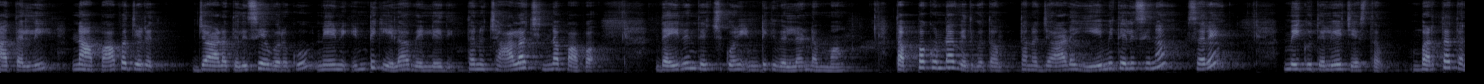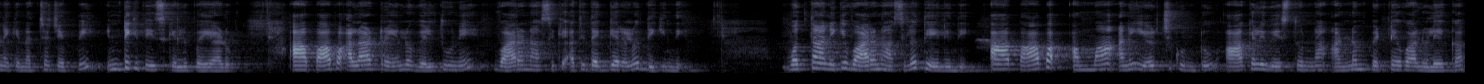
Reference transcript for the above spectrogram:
ఆ తల్లి నా పాప జడ జాడ తెలిసే వరకు నేను ఇంటికి ఇలా వెళ్ళేది. తను చాలా చిన్న పాప. ధైర్యం తెచ్చుకొని ఇంటికి వెళ్ళండమ్మా. తప్పకుండా వెతుకుతాం. తన జాడ ఏమి తెలిసినా సరే మీకు తెలియచేస్తాం. భర్త తనకి నచ్చ చెప్పి ఇంటికి తీసుకెళ్ళిపోయాడు. ఆ పాప అలా ట్రైన్లో వెళ్తూనే వారణాసికి అతి దగ్గరలో దిగింది. మొత్తానికి వారణాసిలో తేలింది. ఆ పాప అమ్మ అని ఏడ్చుకుంటూ ఆకలి వేస్తున్న అన్నం పెట్టేవాళ్ళు లేక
